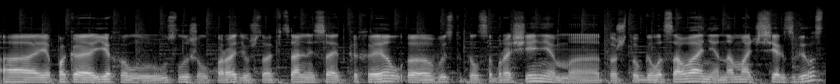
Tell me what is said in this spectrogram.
а, я пока ехал, услышал по радио, что официальный сайт КХЛ э, выступил с обращением, э, то, что голосование на матч всех звезд.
